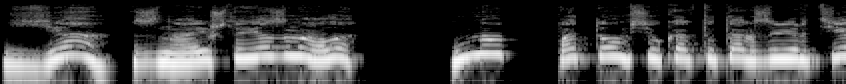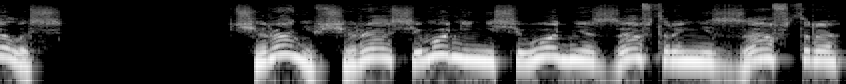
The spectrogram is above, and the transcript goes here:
Я знаю, что я знала. Но потом все как-то так завертелось. Вчера не вчера, сегодня не сегодня, завтра не завтра.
